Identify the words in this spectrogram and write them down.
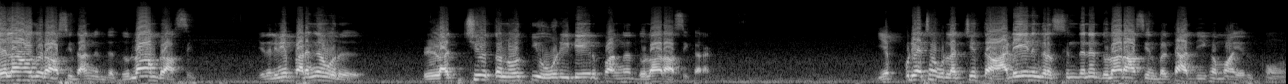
ஏழாவது ராசி தாங்க இந்த துலாம் ராசி. இதுலயுமே பாருங்க ஒரு லட்சியத்தை நோக்கி ஓடிட்டே இருப்பாங்க துலா ராசிக்காரங்க. எப்படியாச்சும் ஒரு லட்சியத்தை அடையணுங்கிற சிந்தனை துளாராசி என்பது அதிகமா இருக்கும்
